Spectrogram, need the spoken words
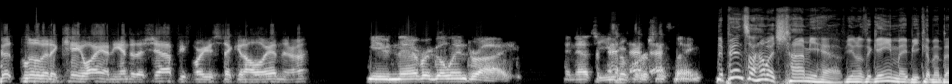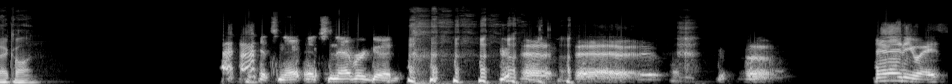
Good little bit of KY on the end of the shaft before you stick it all the way in there, huh? You never go in dry, and that's a universal thing. Depends on how much time you have. You know, the game may be coming back on. It's ne- it's never good. Uh, uh, uh. Anyways,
